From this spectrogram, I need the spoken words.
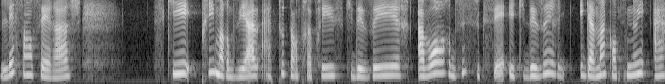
l'essence RH, ce qui est primordial à toute entreprise qui désire avoir du succès et qui désire également continuer à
